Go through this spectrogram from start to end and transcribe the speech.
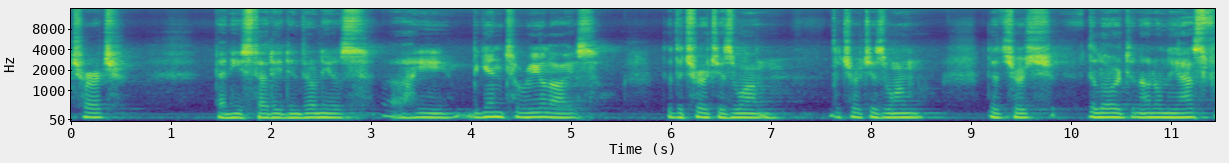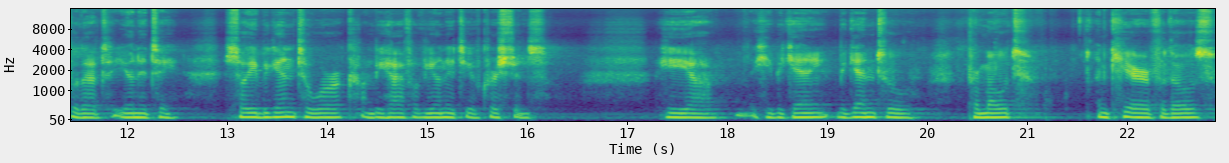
Church. Then he studied in Vilnius. Uh, he began to realize that the church is one. The church is one. The church the Lord not only asked for that unity, so he began to work on behalf of unity of Christians. He, uh, he began, began to promote and care for those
